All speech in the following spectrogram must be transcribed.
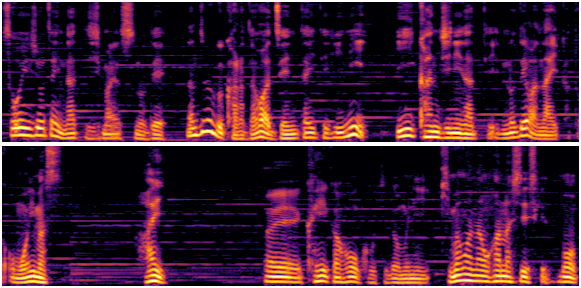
そういう状態になってしまいますので、なんとなく体は全体的にいい感じになっているのではないかと思います。はい。えー、経過報告とともに気ままなお話ですけども、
